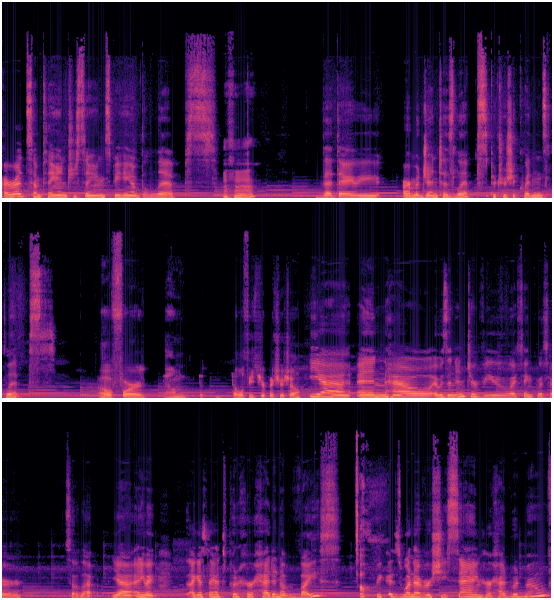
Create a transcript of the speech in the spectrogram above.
I read something interesting. Speaking of the lips, Mm-hmm. that they are Magenta's lips, Patricia Quinn's lips. Oh, for um, the double feature picture show. Yeah, and how it was an interview, I think, with her. So that, yeah. Anyway, I guess they had to put her head in a vice Oh. because whenever she sang, her head would move.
